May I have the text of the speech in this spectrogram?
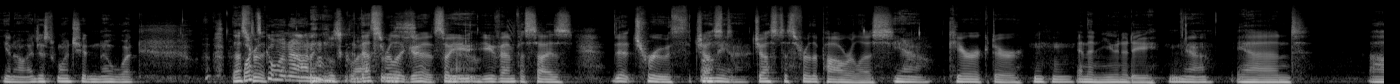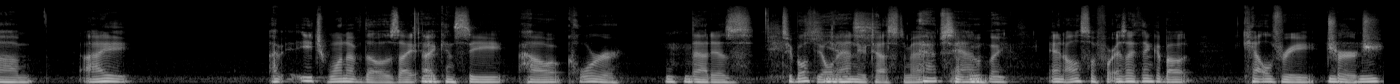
you know, I just want you to know what. That's What's really- going on in those classes? That's really good. So yeah. you, you've emphasized the truth, just, yeah. justice for the powerless, Yeah, character, Mhm. and then unity. yeah, And um, I, I, each one of those, I, I can see how core that is to both the Old and Mm-hmm. New Testament. absolutely. and also for as I think about Calvary Church,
